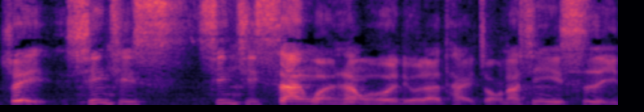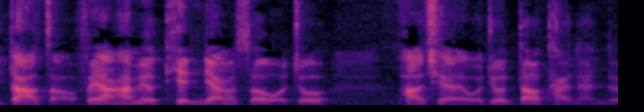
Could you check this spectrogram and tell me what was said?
所以星期四星期三晚上我会留在台中，那星期四一大早非常还没有天亮的时候，我就爬起来了，我就到台南的，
